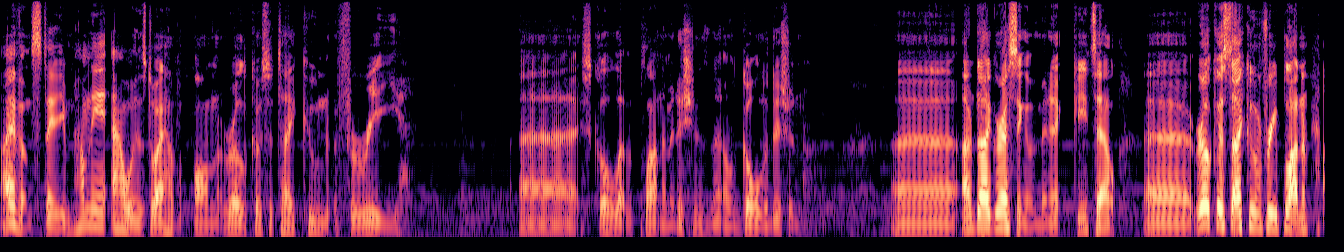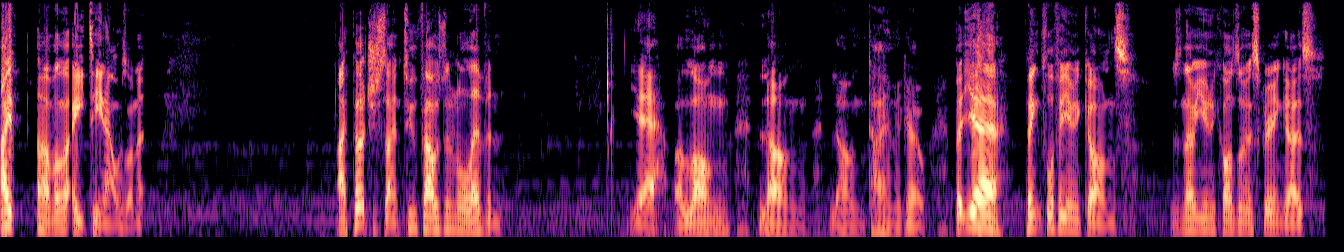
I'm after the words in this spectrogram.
I have on Steam. How many hours do I have on Roller Coaster Tycoon 3? Uh, it's called like the Platinum Edition, isn't it? Or Gold Edition. Uh, I'm digressing a minute, can you tell? Uh, Roller Coaster Tycoon 3 Platinum. I've, oh, I've got 18 hours on it. I purchased that in 2011. Yeah, a long, long, long time ago. But yeah, pink fluffy unicorns. There's no unicorns on the screen, guys.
